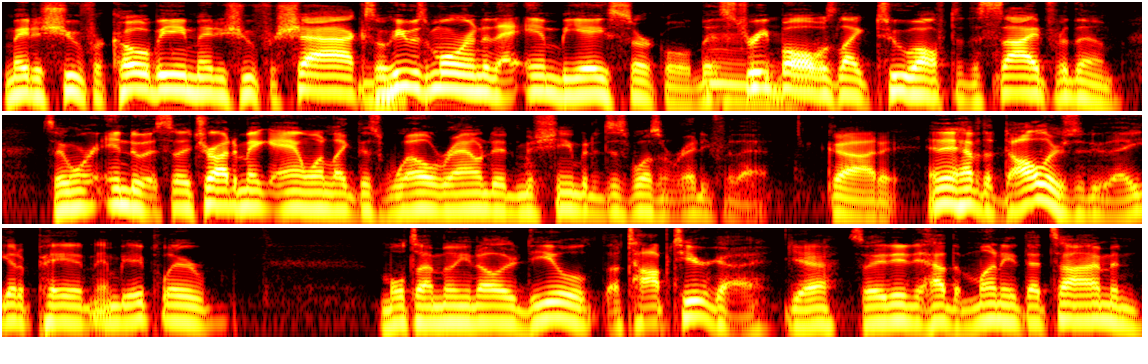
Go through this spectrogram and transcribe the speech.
made a shoe for Kobe, made a shoe for Shaq. So he was more into that NBA circle. The street ball was like too off to the side for them. So they weren't into it. So they tried to make AND1 like this well-rounded machine, but it just wasn't ready for that Got it. and they have the dollars to do that. You got to pay an NBA player multi-million dollar deal, a top tier guy. Yeah. So they didn't have the money at that time, and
